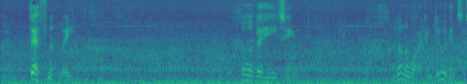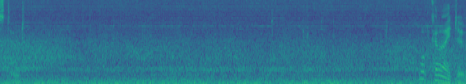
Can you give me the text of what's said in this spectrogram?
I am definitely overheating. I don't know what I can do against this dude. What can I do?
